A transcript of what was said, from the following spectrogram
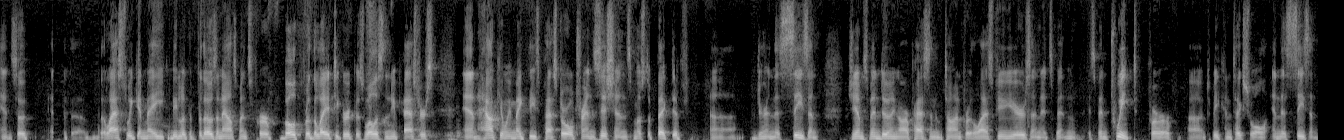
And so the, the, last week in May, you can be looking for those announcements for both for the laity group as well as the new pastors. And how can we make these pastoral transitions most effective uh, during this season? Jim's been doing our passing the baton for the last few years, and it's been it's been tweaked for uh, to be contextual in this season.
